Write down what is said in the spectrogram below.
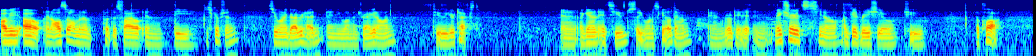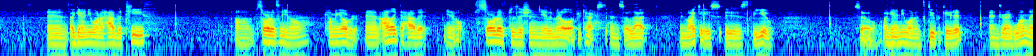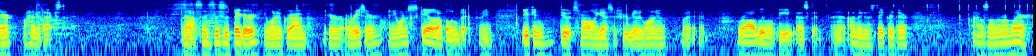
Obvi oh, and also I'm going to put this file in the description. So you want to grab your head and you want to drag it on to your text. And again, it's huge, so you want to scale it down and rotate it and make sure it's, you know, a good ratio to the claw. And again, you want to have the teeth um, sort of, you know, coming over. And I like to have it, you know, sort of positioned near the middle of your text. And so that, in my case, is the U. So again, you want to duplicate it and drag one layer behind the text. Now, since this is bigger, you want to grab your eraser and you want to scale it up a little bit. I mean, you can do it small, I guess, if you really want to, but it probably won't be as good. And I made a mistake right there. I was on the wrong layer.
